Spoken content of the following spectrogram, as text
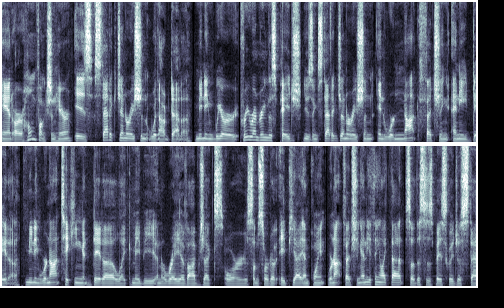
and our home function here is static generation without data, meaning we are pre-rendering this page using static generation and we're not fetching any data, meaning we're not taking data like maybe an array of objects or some sort of API endpoint. We're not fetching anything like that. So this is basically just static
